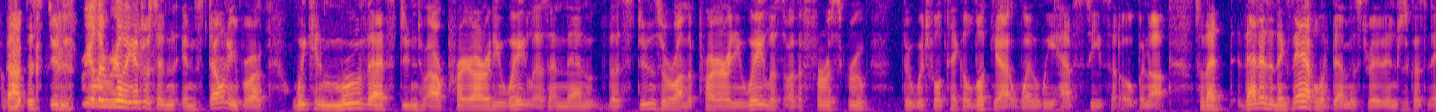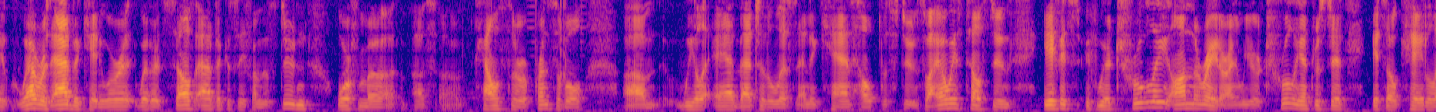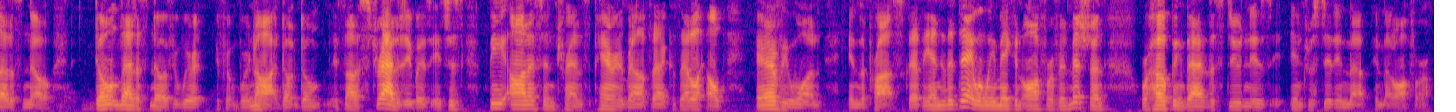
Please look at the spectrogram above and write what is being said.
about this student is really, really interested in, in Stony Brook, we can move that student to our priority wait list. And then the students who are on the priority wait list are the first group through which we'll take a look at when we have seats that open up. So that that is an example of demonstrated interest because whoever is advocating, whether it's self-advocacy from the student or from a, a, a counselor or principal, um, we'll add that to the list and it can help the student. So I always tell students if it's if we're truly on the radar and we are truly interested, it's okay to let us know. Don't let us know if we're if we're not. Don't don't. It's not a strategy, but it's, it's just be honest and transparent about that because that'll help everyone in the process. At the end of the day, when we make an offer of admission, we're hoping that the student is interested in that in that offer.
